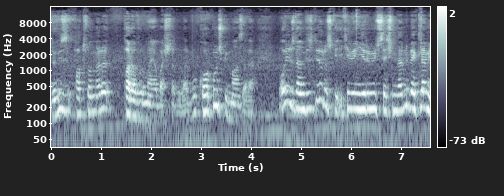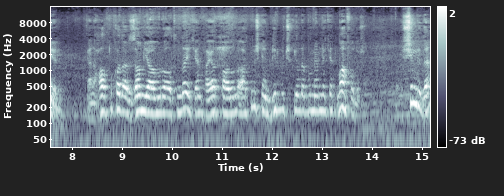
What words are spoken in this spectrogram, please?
döviz patronları para vurmaya başladılar. Bu korkunç bir manzara. O yüzden biz diyoruz ki 2023 seçimlerini beklemeyelim. Yani halk bu kadar zam yağmuru altındayken, hayat pahalılığı artmışken bir buçuk yılda bu memleket mahvolur. Şimdiden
